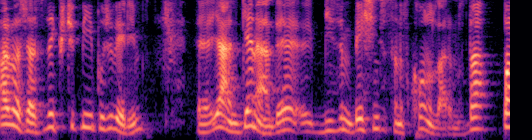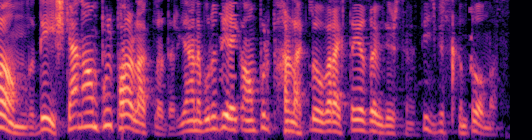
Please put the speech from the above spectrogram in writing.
Arkadaşlar size küçük bir ipucu vereyim. Ee, yani genelde bizim 5. sınıf konularımızda bağımlı değişken ampul parlaklığıdır. Yani bunu direkt ampul parlaklığı olarak da yazabilirsiniz. Hiçbir sıkıntı olmaz.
